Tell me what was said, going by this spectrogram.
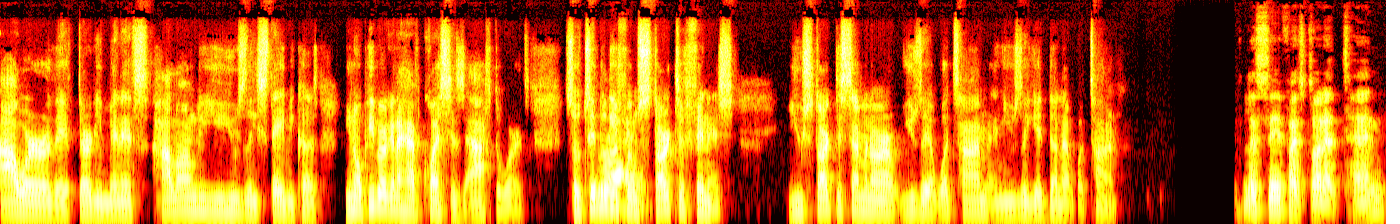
hour? Are they thirty minutes? How long do you usually stay? Because you know people are going to have questions afterwards. So typically right. from start to finish, you start the seminar usually at what time and usually get done at what time? Let's say if I start at 10,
